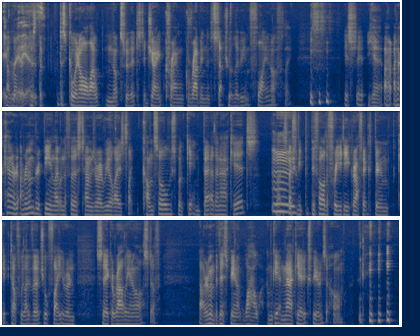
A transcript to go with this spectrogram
It I love really it. is. Just the, just going all out nuts with it. Just a giant Krang grabbing the Statue of Liberty and flying off. Like, It's it, yeah, I, and I kind of I remember it being like one of the first times where I realized like consoles were getting better than arcades, like, Mm. especially b- before the 3D graphics boom kicked off with like Virtual Fighter and Sega Rally and all that stuff. I remember this being like, wow, I'm getting an arcade experience at home.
